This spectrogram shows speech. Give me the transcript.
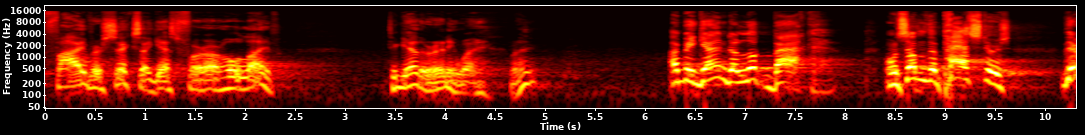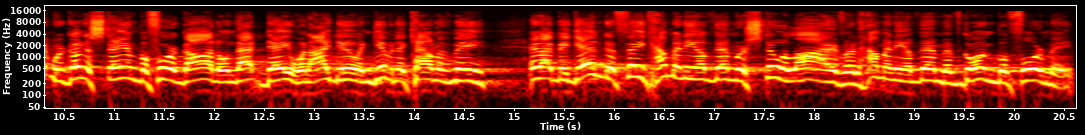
five or six, I guess, for our whole life. Together, anyway, right? I began to look back on some of the pastors that were going to stand before God on that day when I do and give an account of me. And I began to think how many of them are still alive and how many of them have gone before me.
